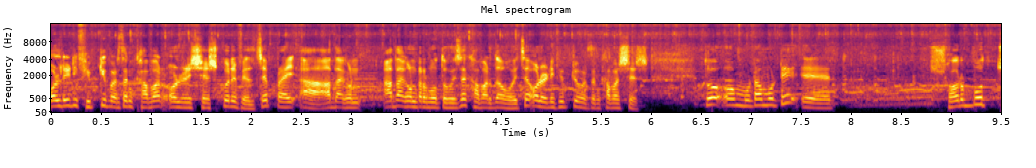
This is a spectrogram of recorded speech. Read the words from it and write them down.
অলরেডি ফিফটি পার্সেন্ট খাবার অলরেডি শেষ করে ফেলছে। প্রায় আধা ঘণ্টা আধা ঘণ্টার মতো হয়েছে, খাবার দেওয়া হয়েছে। অলরেডি ফিফটি পার্সেন্ট খাবার শেষ। তো মোটামুটি সর্বোচ্চ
